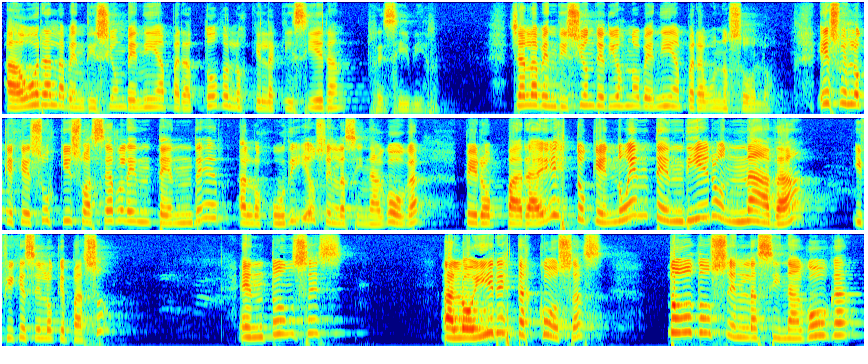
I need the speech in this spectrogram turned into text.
ahora la bendición venía para todos los que la quisieran recibir. Ya la bendición de Dios no venía para uno solo. Eso es lo que Jesús quiso hacerle entender a los judíos en la sinagoga, pero para esto que no entendieron nada, y fíjese lo que pasó. Entonces, al oír estas cosas, todos en la sinagoga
